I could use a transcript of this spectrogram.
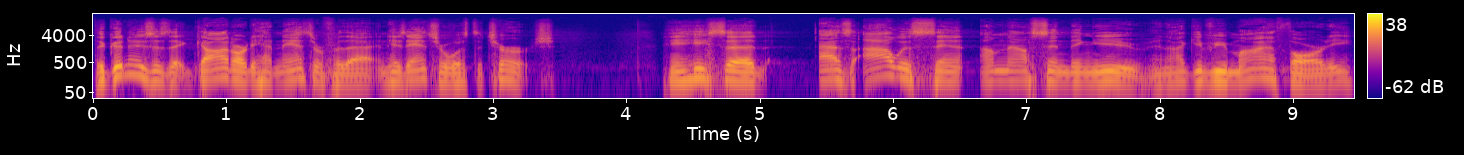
the good news is that God already had an answer for that, and his answer was the church. He said, As I was sent, I'm now sending you, and I give you my authority.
